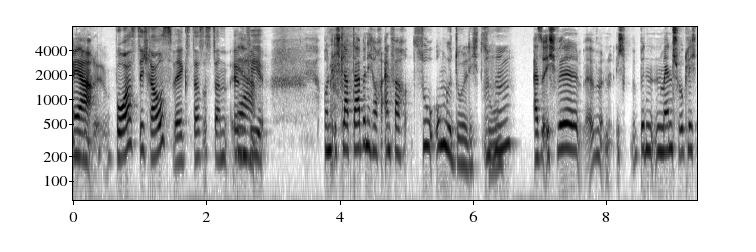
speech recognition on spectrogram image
Ja. borstig rauswächst, das ist dann irgendwie. Und ich glaube, da bin ich auch einfach zu ungeduldig zu. Mhm. Also ich will, ähm, ich bin ein Mensch wirklich,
